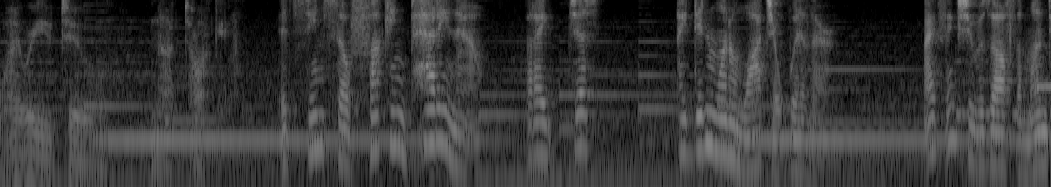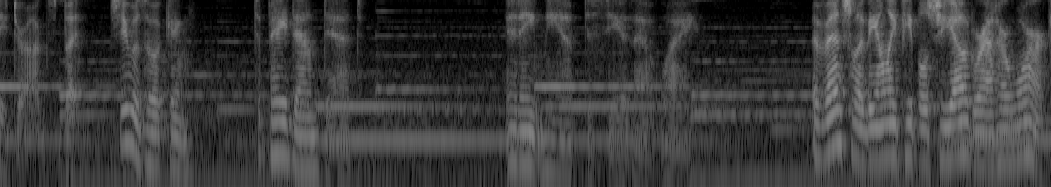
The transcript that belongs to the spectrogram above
Why were you two not talking? It seems so fucking petty now, but I just. I didn't want to watch it with her. I think she was off the Mundy drugs, but she was hooking to pay down debt. It ate me up to see her that way. Eventually, the only people she owed were at her work.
